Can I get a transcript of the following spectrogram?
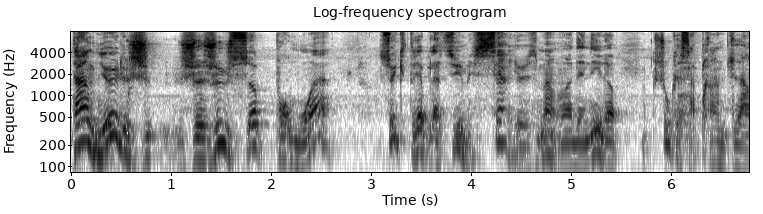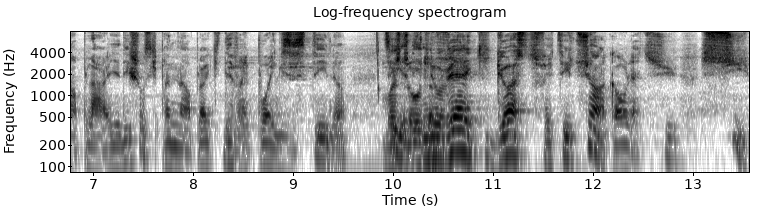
tant mieux, là, je, je juge ça pour moi. Ceux qui trippent là-dessus, mais sérieusement, à un moment donné, là, je trouve que ça prend de l'ampleur. Il y a des choses qui prennent de l'ampleur qui ne devraient pas exister, là. Tu il y a des nouvelles qui gossent, tu fais, es-tu encore là-dessus? Si,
